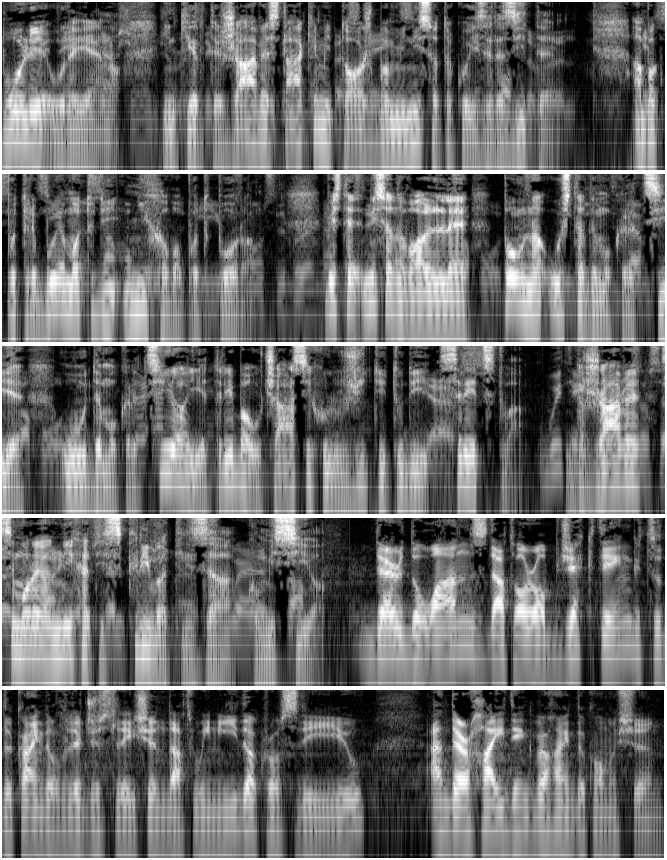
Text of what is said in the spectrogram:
bolje urejeno in kjer težave s takimi tožbami niso tako izrazite. Ampak potrebujemo tudi njihovo podporo. Veste, niso dovolj le polna usta demokracije. V demokracijo je treba včasih uložiti tudi sredstva. Države se morajo nehati skrivati za komisijo. they're the ones that are objecting to the kind of legislation that we need across the EU, and they're hiding behind the Commission.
